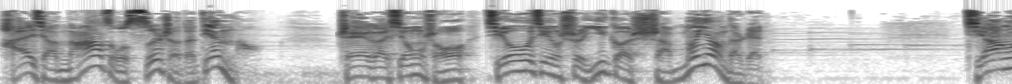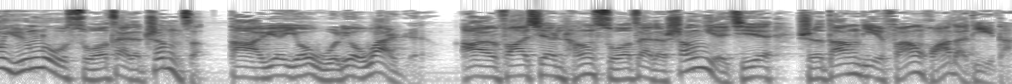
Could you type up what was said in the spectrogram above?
还想拿走死者的电脑。这个凶手究竟是一个什么样的人？江云路所在的镇子大约有五六万人，案发现场所在的商业街是当地繁华的地带。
